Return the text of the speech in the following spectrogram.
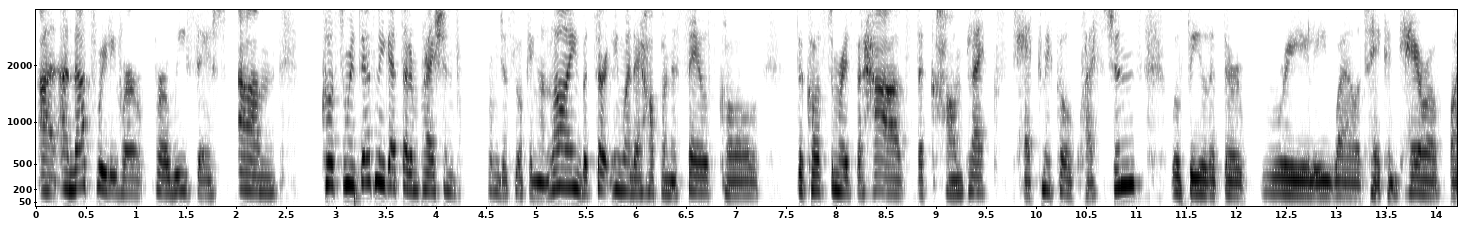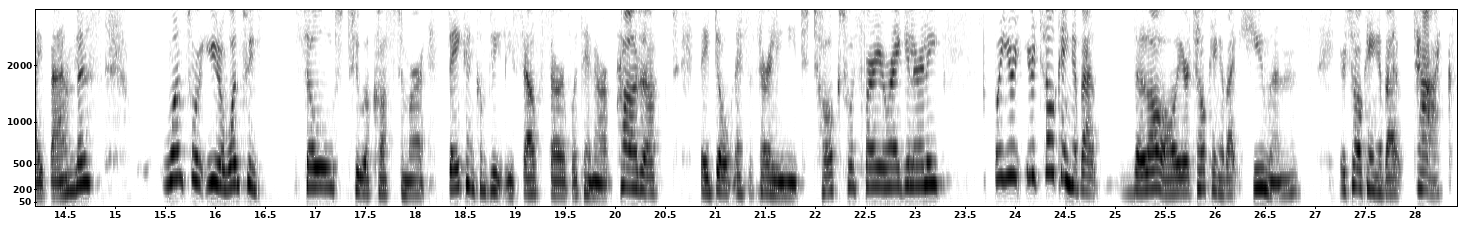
And, and that's really where, where we sit. Um, customers definitely get that impression from just looking online, but certainly when they hop on a sales call, the customers that have the complex technical questions will feel that they're really well taken care of by Boundless. Once we're, you know, once we've sold to a customer, they can completely self-serve within our product. They don't necessarily need to talk to us very regularly. But you're you're talking about the law, you're talking about humans, you're talking about tax.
